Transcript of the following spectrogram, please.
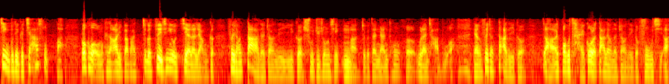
进一步的一个加速啊！包括我们看到阿里巴巴这个最近又建了两个非常大的这样的一个数据中心啊，这个在南通和乌兰察布啊，两个非常大的一个啊，包括采购了大量的这样的一个服务器啊。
